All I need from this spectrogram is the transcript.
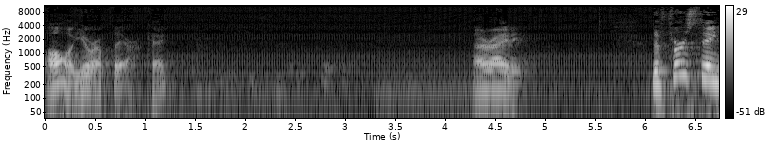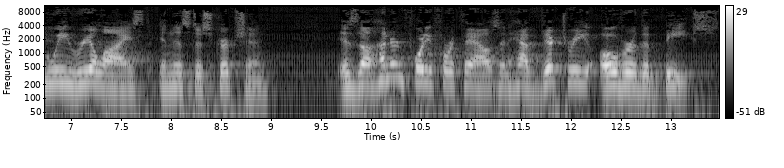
Oh, you're up there. Okay. All righty. The first thing we realized in this description is the 144,000 have victory over the beast.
